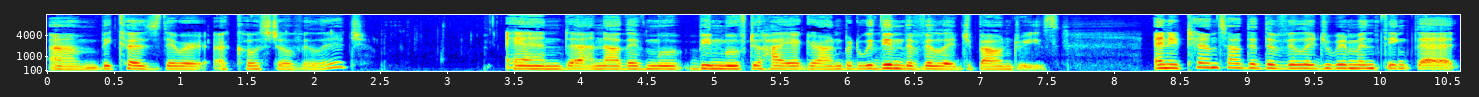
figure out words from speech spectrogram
um, because they were a coastal village. And uh, now they've moved, been moved to higher ground, but within the village boundaries. And it turns out that the village women think that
